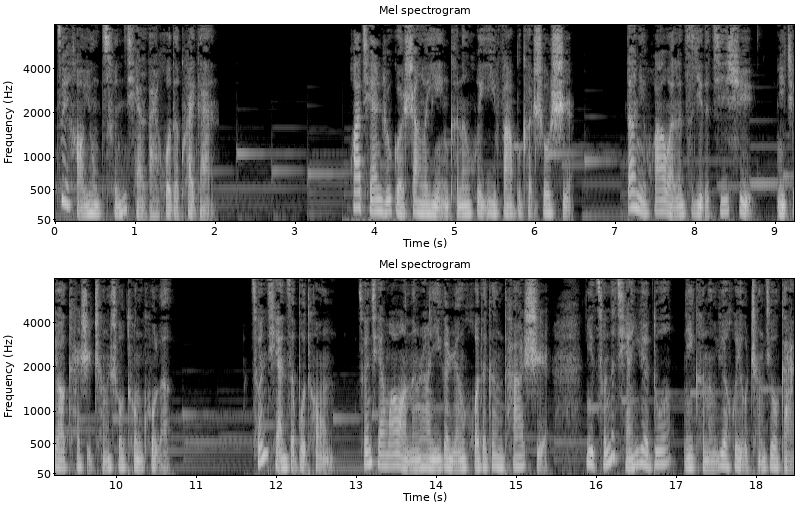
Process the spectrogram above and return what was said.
最好用存钱来获得快感。花钱如果上了瘾，可能会一发不可收拾。当你花完了自己的积蓄，你就要开始承受痛苦了。存钱则不同，存钱往往能让一个人活得更踏实。你存的钱越多，你可能越会有成就感。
